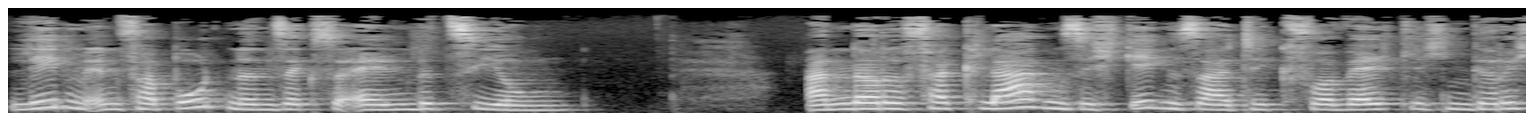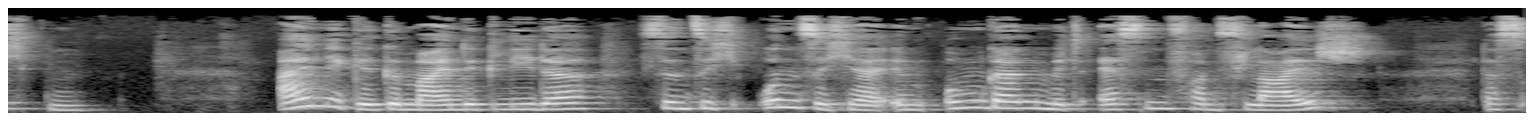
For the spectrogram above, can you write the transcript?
leben in verbotenen sexuellen Beziehungen. Andere verklagen sich gegenseitig vor weltlichen Gerichten. Einige Gemeindeglieder sind sich unsicher im Umgang mit Essen von Fleisch, das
